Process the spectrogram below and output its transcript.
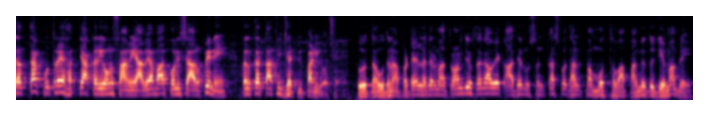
દત્તક પુત્રે હત્યા કરી હોવાનું સામે આવ્યા બાદ પોલીસે આરોપીને કલકત્તાથી ઝડપી પાડ્યો છે. સુરતના ઉધના પટેલ નગરમાં ત્રણ દિવસ અગાઉ એક આધેડનું શંકાસ્પદ હાલતમાં મોત થવા પામ્યું હતું, જે મામલે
